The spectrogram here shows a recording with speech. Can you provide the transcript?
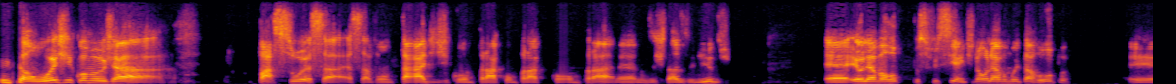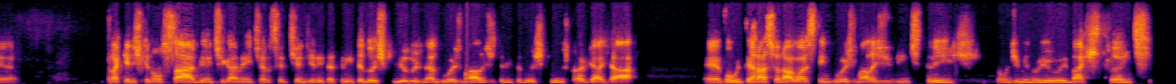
Então, hoje, como eu já passou essa, essa vontade de comprar, comprar, comprar, né, nos Estados Unidos, é, eu levo a roupa o suficiente. Não levo muita roupa. É, para aqueles que não sabem, antigamente você tinha direito a 32 quilos, né, duas malas de 32 quilos para viajar é, voo internacional, agora você tem duas malas de 23, então diminuiu bastante.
